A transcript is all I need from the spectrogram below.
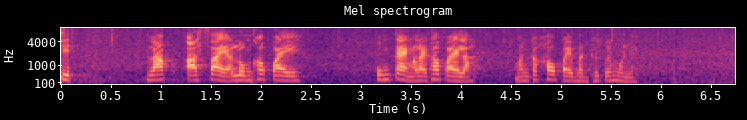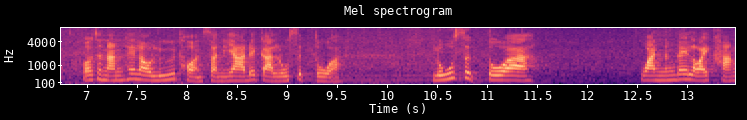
จิตรับอาศัยอารมณ์เข้าไปปรุงแต่งอะไรเข้าไปล่ะ มันก็เข้าไปบันทึกไว้หมดเลย เพราะฉะนั้นให้เราลื้อถอนสัญญาด้วยการรู้สึกตัว รู้สึกตัววันหนึงได้ร้อยครั้ง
